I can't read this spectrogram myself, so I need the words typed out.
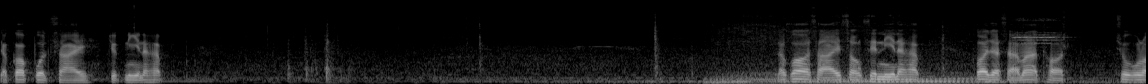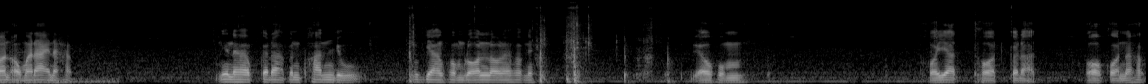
แล้วก็ปลดสายจุดนี้นะครับ แล้วก็สายสองเส้นนี้นะครับ ก็จะสามารถถอดช่วงความร้อนออกมาได้นะครับ นี่นะครับกระดาษมันพันอยู่ลูกยางความร้อนเรานะครับเนี่ยเดี๋ยวผม ขออนุญาตถอดกระดาษออกก่อนนะครับ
